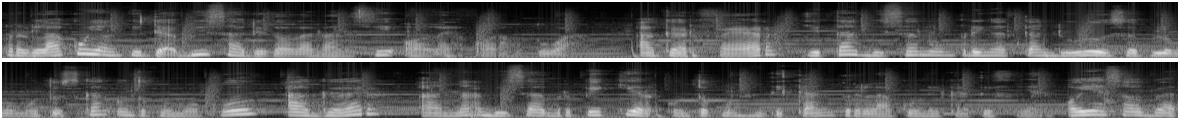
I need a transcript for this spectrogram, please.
perilaku yang tidak bisa ditoleransi oleh orang tua. Agar fair, kita bisa memperingatkan dulu sebelum memutuskan untuk memukul agar anak bisa berpikir untuk menghentikan perilaku negatifnya. Oh ya sobat,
